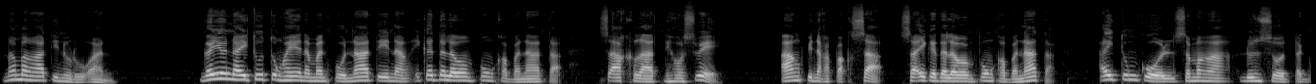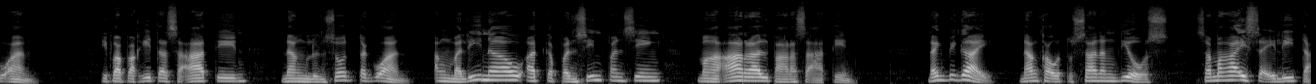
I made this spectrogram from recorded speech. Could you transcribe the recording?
ng mga tinuruan. Ngayon ay tutunghayan naman po natin ang ikadalawampung kabanata sa aklat ni Josue. Ang pinakapaksa sa ikadalawampung kabanata ay tungkol sa mga lunsod taguan. Ipapakita sa atin ng lunsod taguan ang malinaw at kapansin-pansing mga aral para sa atin. Nagbigay ng kautusan ng Diyos sa mga Israelita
